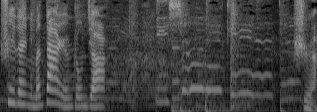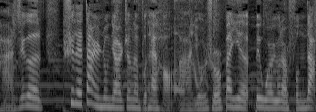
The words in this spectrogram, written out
睡在你们大人中间。”是啊，这个睡在大人中间真的不太好啊，有的时候半夜被窝有点风大。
